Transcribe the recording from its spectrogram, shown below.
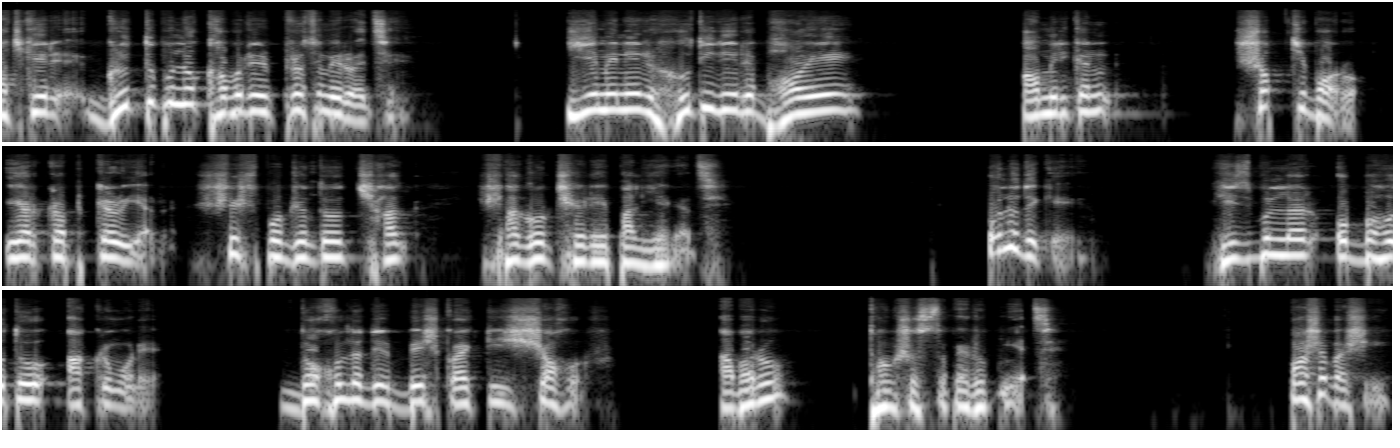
আজকের গুরুত্বপূর্ণ খবরের প্রথমে রয়েছে, ইয়েমেনের হুতিদের ভয়ে আমেরিকান সবচেয়ে বড় এয়ারক্রাফট ক্যারিয়ার শেষ পর্যন্ত সাগর ছেড়ে পালিয়ে গেছে। অন্যদিকে হিজবুল্লার অব্যাহত আক্রমণে দখলদারদের বেশ কয়েকটি শহর আবারও ধ্বংসস্তূপে রূপ নিয়েছে। পাশাপাশি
